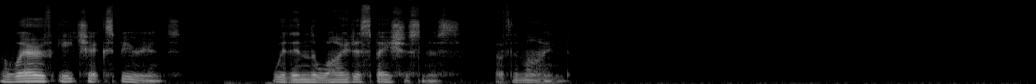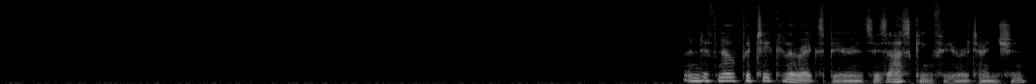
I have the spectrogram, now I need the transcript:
aware of each experience within the wider spaciousness of the mind. And if no particular experience is asking for your attention,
